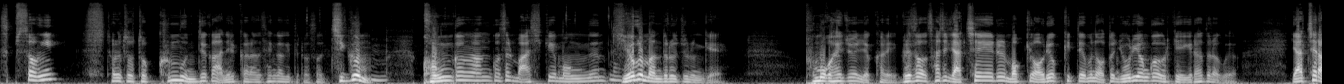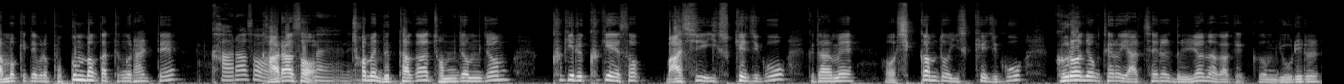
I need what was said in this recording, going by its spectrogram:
습성이 저는 더 큰 문제가 아닐까라는 생각이 들어서 지금 음. 건강한 것을 맛있게 먹는 네. 기억을 만들어주는 게 부모가 해줘야 할 역할이에요. 그래서 사실 야채를 먹기 어렵기 때문에 어떤 요리 연구가 그렇게 얘기를 하더라고요. 야채를 안 먹기 때문에 볶음밥 같은 걸 할 때 갈아서. 갈아서 네, 네. 처음에 넣다가 점점점 크기를 크게 해서 맛이 익숙해지고 그 다음에 어, 식감도 익숙해지고 그런 형태로 야채를 늘려나가게끔 요리를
